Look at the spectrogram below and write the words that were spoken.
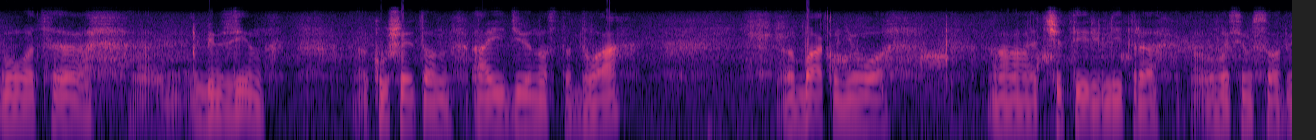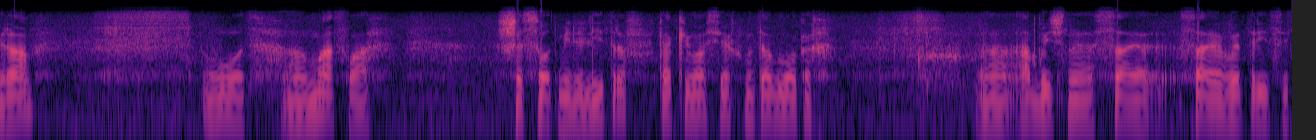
Вот. Э, бензин кушает он АИ-92. Бак у него 4 э, литра 800 грамм. Вот, э, масло 600 миллилитров, как и во всех мотоблоках. Э, обычная Сая, Сая V30.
